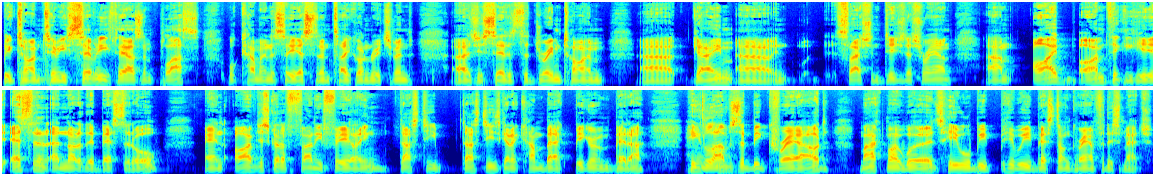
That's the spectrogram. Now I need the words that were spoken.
Big time, Timmy. 70,000 plus will come in to see Essendon take on Richmond. Uh, as you said, it's the Dreamtime uh, game uh, in, slash Indigenous round. Um, I, I'm thinking here, Essendon are not at their best at all. And I've just got a funny feeling Dusty Dusty's going to come back bigger and better. He mm-hmm. loves the big crowd. Mark my words, he will be he will be best on ground for this match.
